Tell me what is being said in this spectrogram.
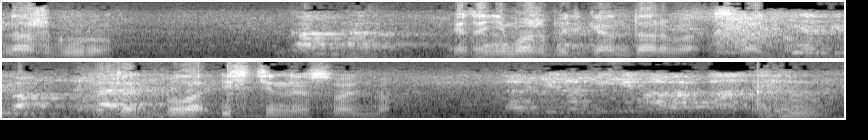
наш гуру. Это не может быть Гандарва свадьба. Это была истинная свадьба.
